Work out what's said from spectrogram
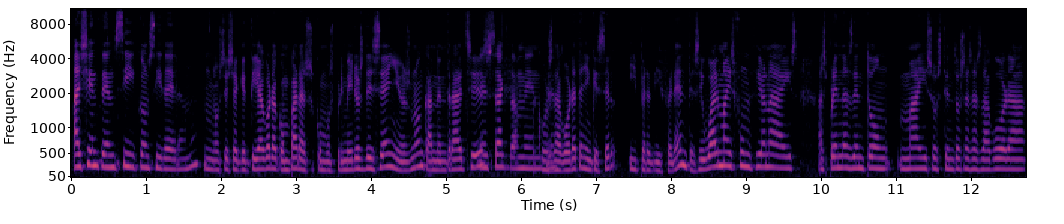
a xente en sí considera, non? Mm, ou seja, que ti agora comparas como os primeiros deseños, non? Cando entraches, Exactamente. cos de agora teñen que ser hiperdiferentes. Igual máis funcionais, as prendas de entón máis ostentosas as de agora,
